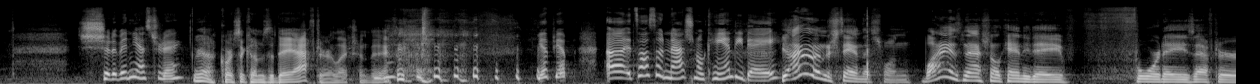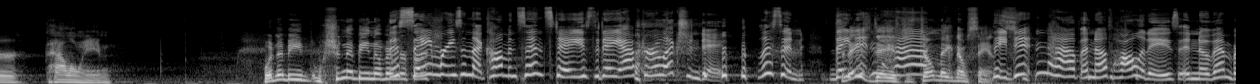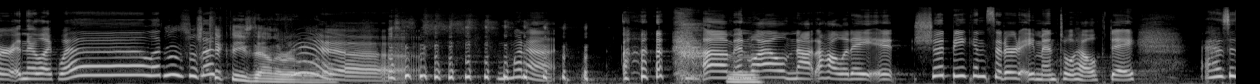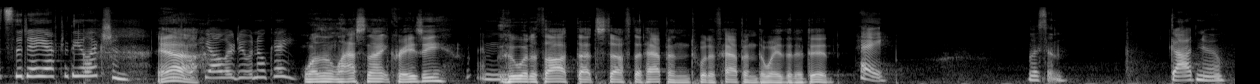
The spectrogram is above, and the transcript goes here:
Should have been yesterday. Yeah, of course, it comes the day after Election Day. Yep, yep. Uh, it's also National Candy Day. Yeah, I don't understand this one. Why is National Candy Day four days after Halloween? Wouldn't it be? Shouldn't it be November? The same reason that Common Sense Day is the day after Election Day. Listen, they Today's didn't days have, just don't make no sense. They didn't have enough holidays in November, and they're like, well, let's, Let's just let's kick these down the road. a little. Yeah. Why not? Um, and while not a holiday, it should be considered a mental health day, as it's the day after the election. Yeah. Hope y'all are doing okay. Wasn't last night crazy? Who would have thought that stuff that happened would have happened the way that it did? Hey, listen. God knew.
